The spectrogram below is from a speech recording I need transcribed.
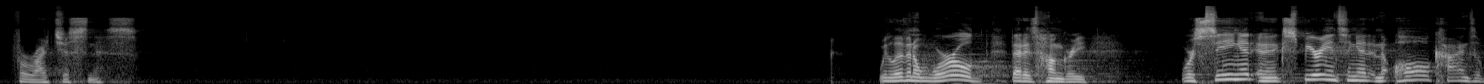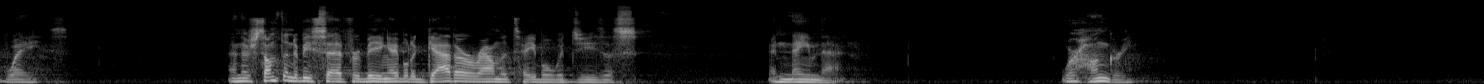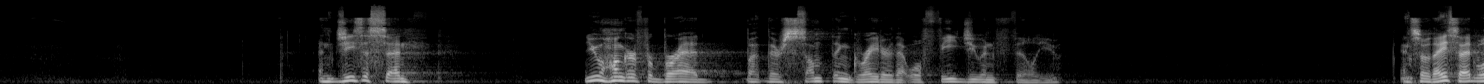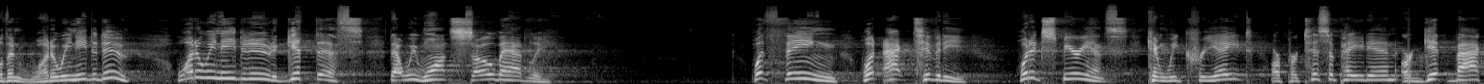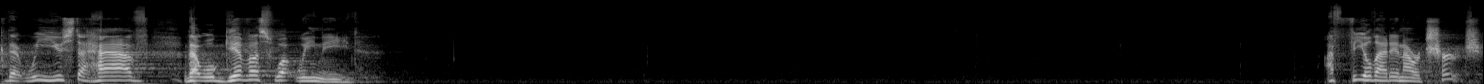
for righteousness. We live in a world that is hungry. We're seeing it and experiencing it in all kinds of ways. And there's something to be said for being able to gather around the table with Jesus and name that. We're hungry. And Jesus said, You hunger for bread, but there's something greater that will feed you and fill you. And so they said, Well, then what do we need to do? What do we need to do to get this that we want so badly? What thing, what activity, what experience can we create or participate in or get back that we used to have that will give us what we need? I feel that in our church.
